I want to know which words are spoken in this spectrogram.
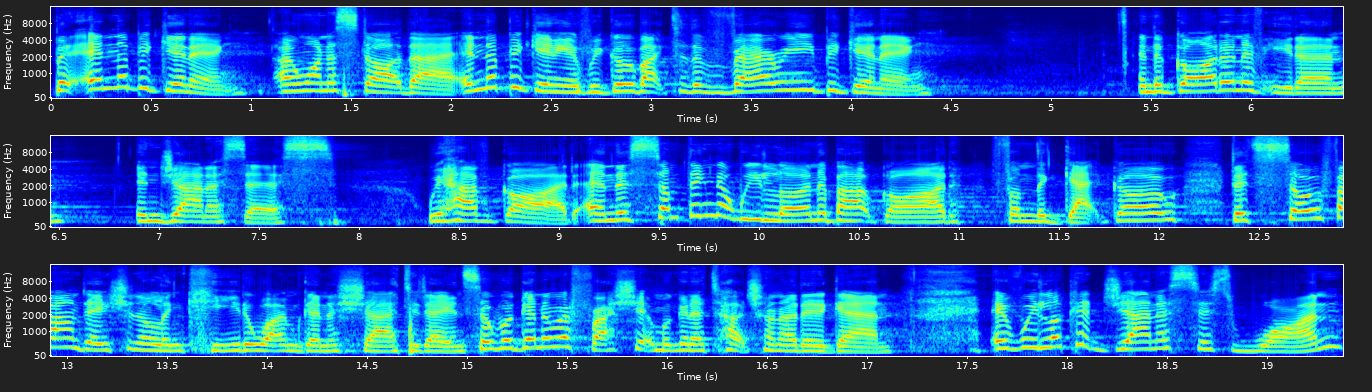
But in the beginning, I want to start there. In the beginning, if we go back to the very beginning, in the Garden of Eden, in Genesis, we have God. And there's something that we learn about God from the get go that's so foundational and key to what I'm going to share today. And so we're going to refresh it and we're going to touch on it again. If we look at Genesis 1,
